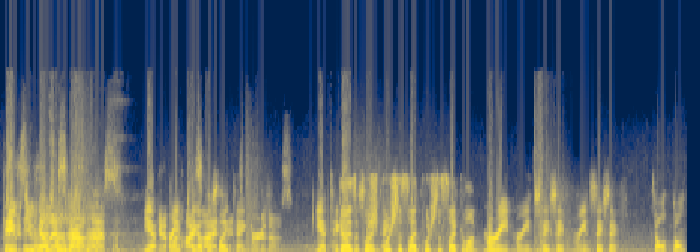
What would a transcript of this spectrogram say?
Okay, Okay, just kill this, round this, Yeah, get up hurry on up. high Take out this light tank. just murder those. Yeah, take out Guys, this push, light tank. push this side, push the slide. come on. Marine, Marine, stay safe. Marine, stay safe. Don't don't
